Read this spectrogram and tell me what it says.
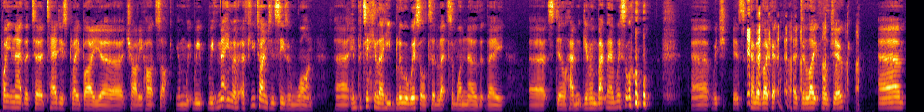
pointing out that uh, Ted is played by uh, Charlie Hartsock, and we, we we've met him a, a few times in season one. Uh, in particular, he blew a whistle to let someone know that they uh, still hadn't given back their whistle, uh, which is kind of like a, a delightful joke. Um,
